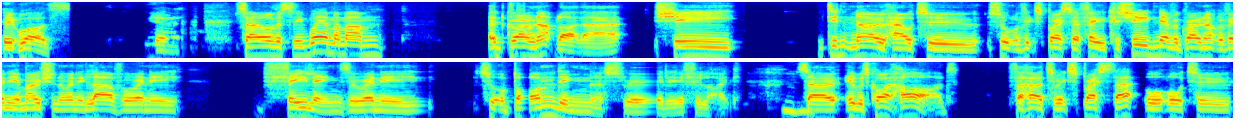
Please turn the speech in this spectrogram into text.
It was. Yeah. So obviously, where my mum had grown up like that, she didn't know how to sort of express her feelings because she'd never grown up with any emotion or any love or any feelings or any sort of bondingness, really, if you like. Mm-hmm. So it was quite hard for her to express that or, or to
